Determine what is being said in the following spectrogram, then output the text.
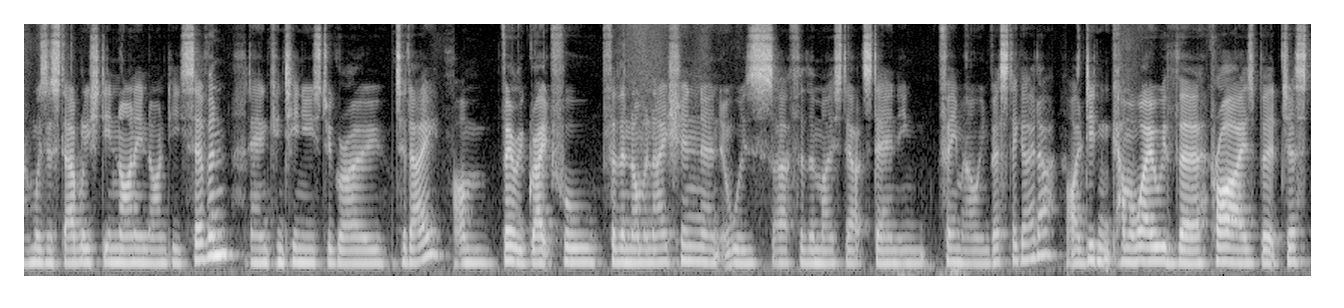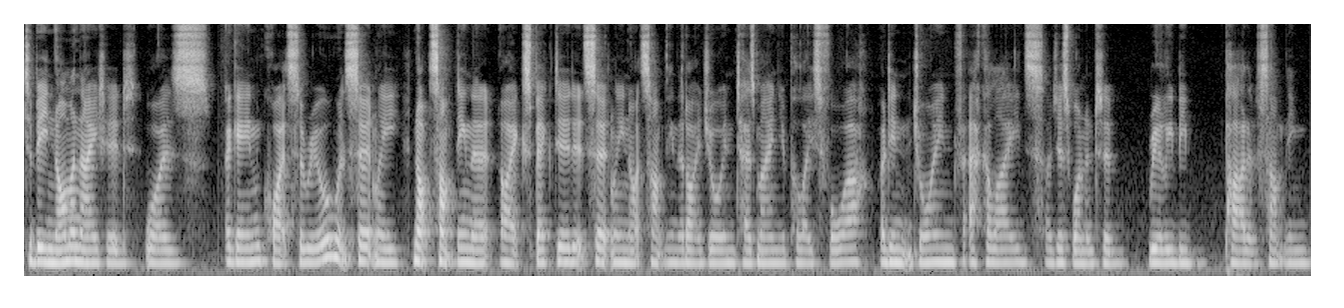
um, was established in 1997 and continues to grow today. I'm very grateful for the nomination and it was uh, for the most outstanding female investigator. I didn't come away with the prize, but just to be nominated was again quite surreal. It's certainly not something that I expected. It's certainly not something that I joined Tasmania Police for. I didn't join for accolades. I just wanted to really be part of something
